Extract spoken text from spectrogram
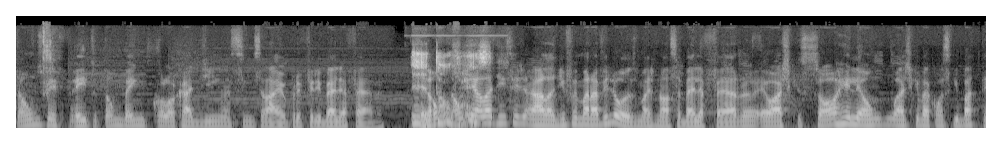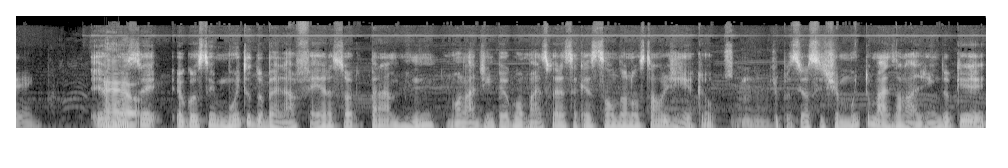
tão perfeito, tão bem colocadinho, assim, sei lá, eu preferi Bela Fera. É, não, não que Aladdin seja. Aladdin foi maravilhoso, mas nossa, Bela Fera, eu acho que só Rei Leão acho que vai conseguir bater, hein? Eu, É, gostei, eu gostei muito do Bela Fera, só que pra mim, o Aladdin pegou mais por essa questão da nostalgia. Que eu, Uhum. tipo assim, eu assisti muito mais Aladdin do que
